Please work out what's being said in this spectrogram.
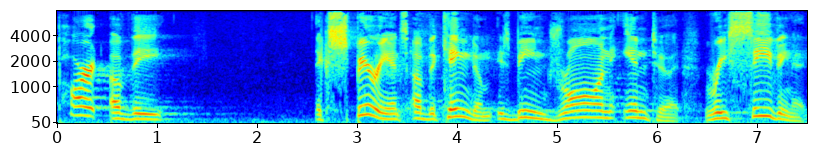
part of the experience of the kingdom is being drawn into it, receiving it,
